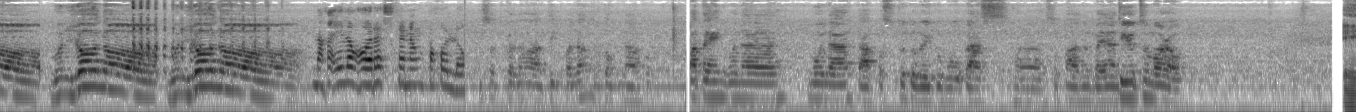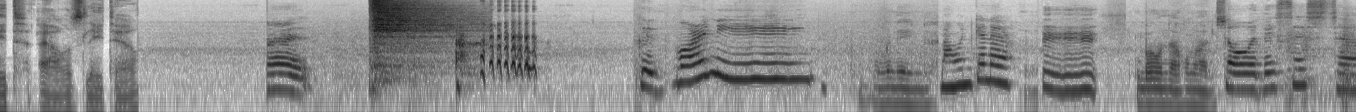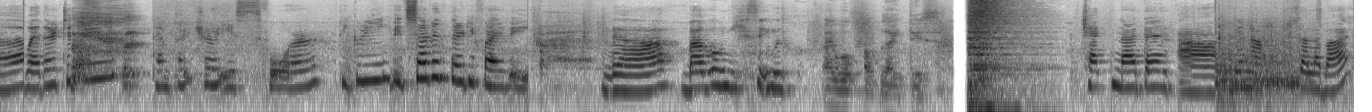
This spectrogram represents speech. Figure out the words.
Bunjono! Bunjono! Nakailang oras ka ng pakulo? Isot kalahati pa lang, tutok na ako. Patayin ko na muna, tapos tutuloy ko bukas. Ah, so paano ba yan? See you tomorrow. Eight hours later. Well. Good morning! Morning. Bangon ka na. Baon na ako, man. So, this is the weather today. Temperature is 4 degree. It's 7.35 a.m. The bagong gising look. I woke up like this. Check natin ang ganap sa labas.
